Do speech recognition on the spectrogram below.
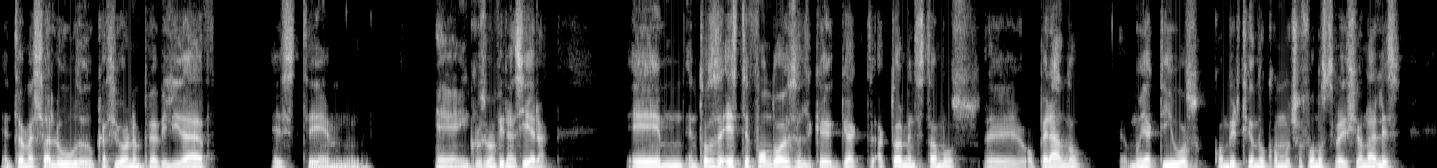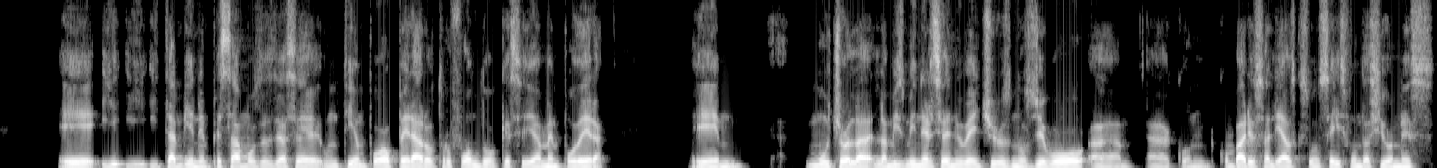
en temas de salud, educación, empleabilidad, este, eh, inclusión financiera. Eh, entonces, este fondo es el que, que actualmente estamos eh, operando, muy activos, convirtiendo con muchos fondos tradicionales. Eh, y, también empezamos desde hace un tiempo a operar otro fondo que se llama Empodera. Em, mucho la, misma inercia de New Ventures nos llevó con, varios aliados, que son seis fundaciones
